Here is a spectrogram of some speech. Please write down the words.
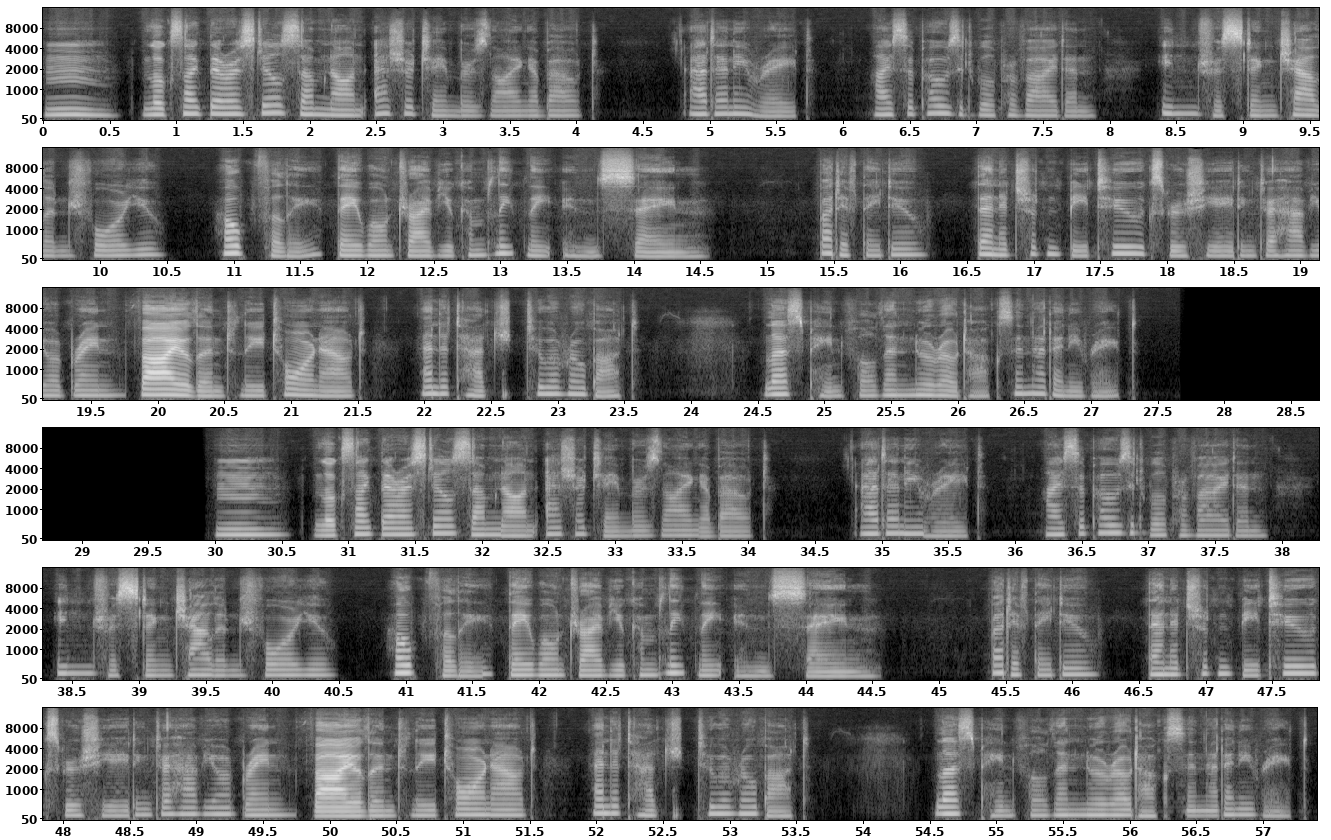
Hmm, looks like there are still some non-Escher chambers lying about. At any rate, I suppose it will provide an interesting challenge for you. Hopefully, they won't drive you completely insane. But if they do, then it shouldn't be too excruciating to have your brain violently torn out and attached to a robot. Less painful than neurotoxin at any rate. Hmm, looks like there are still some non-Escher chambers lying about. At any rate, I suppose it will provide an interesting challenge for you. Hopefully, they won't drive you completely insane. But if they do, then it shouldn't be too excruciating to have your brain violently torn out and attached to a robot. Less painful than neurotoxin at any rate.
